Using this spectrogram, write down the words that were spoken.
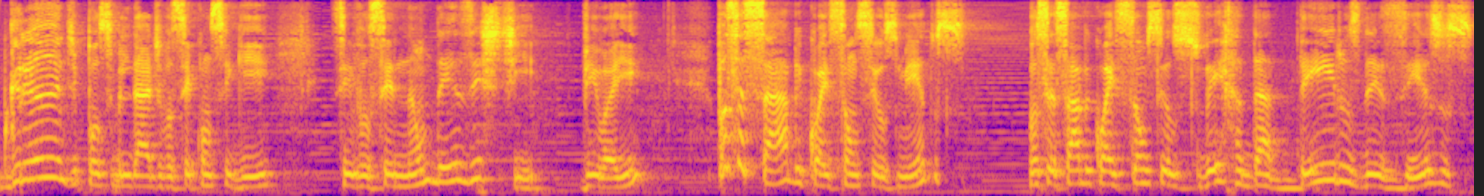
grande possibilidade de você conseguir se você não desistir. Viu aí? Você sabe quais são seus medos? Você sabe quais são seus verdadeiros desejos?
